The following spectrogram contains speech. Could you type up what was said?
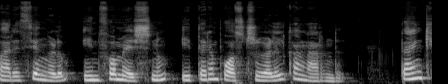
പരസ്യങ്ങളും ഇൻഫർമേഷനും ഇത്തരം പോസ്റ്ററുകളിൽ കാണാറുണ്ട്. താങ്ക്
